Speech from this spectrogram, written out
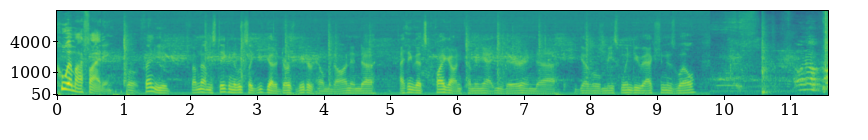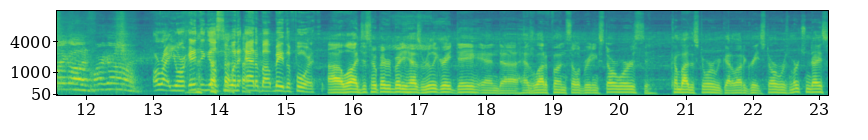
Who am I fighting? well, friendy, if I'm not mistaken, it looks like you've got a Darth Vader helmet on, and uh, I think that's Qui Gon coming at you there, and uh, you got a little Mace Windu action as well. Oh no, Qui-Gon, Qui-Gon! All right, York, anything else you want to add about May the 4th? Uh, well, I just hope everybody has a really great day and uh, has a lot of fun celebrating Star Wars. Come by the store. We've got a lot of great Star Wars merchandise.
